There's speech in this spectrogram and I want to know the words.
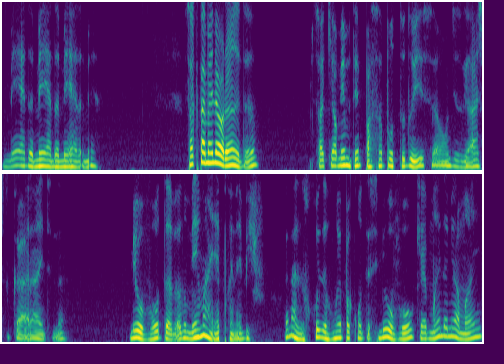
Merda, merda, merda, merda. Só que tá melhorando, entendeu? Só que ao mesmo tempo passar por tudo isso é um desgaste do caralho, entendeu? Meu avô tá na mesma época, né, bicho? Quando as coisas ruins pra acontecer, meu avô, que é mãe da minha mãe,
